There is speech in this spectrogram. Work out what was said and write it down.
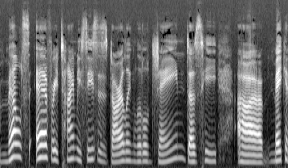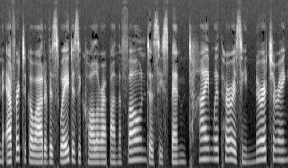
melts every time he sees his darling little Jane? Does he uh, make an effort to go out of his way? Does he call her up on the phone? Does he spend time with her? Is he nurturing?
